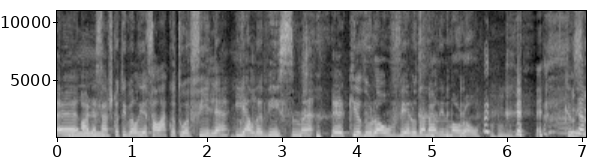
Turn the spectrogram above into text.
Ah, olha, sabes que eu estive ali a falar com a tua filha e ela disse-me ah, que adorou ver o da Marilyn Monroe. que Mas disse-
